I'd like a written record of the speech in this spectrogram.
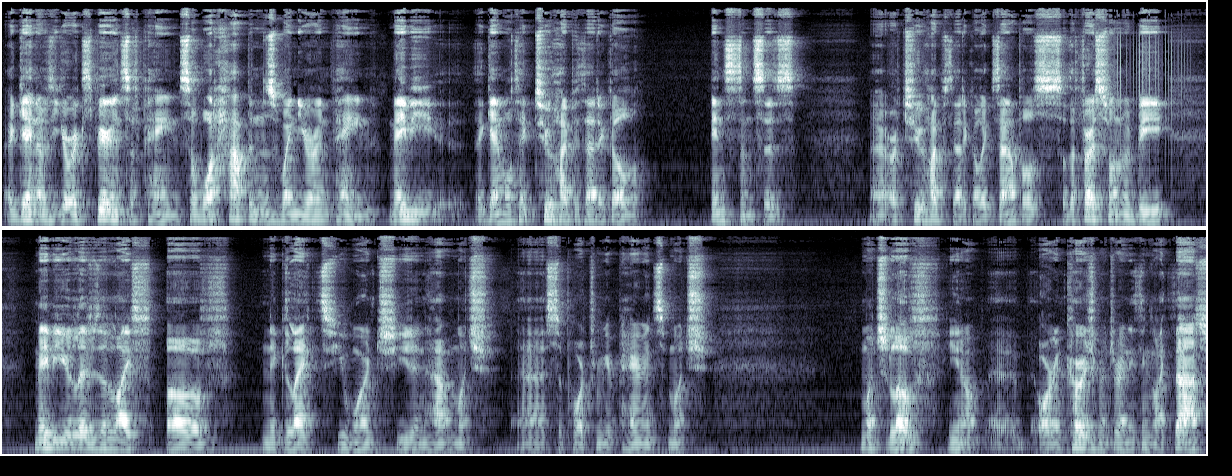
again of your experience of pain. So what happens when you're in pain? Maybe again we'll take two hypothetical instances uh, or two hypothetical examples. So the first one would be maybe you lived a life of neglect. You weren't you didn't have much uh, support from your parents much much love you know uh, or encouragement or anything like that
